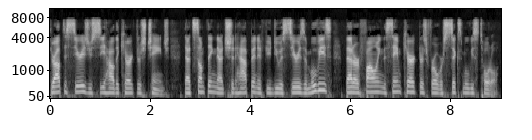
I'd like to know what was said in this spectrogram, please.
Throughout the series, you see how the characters change. That's something that should happen if you do a series of movies that are following the same characters for over six movies total.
